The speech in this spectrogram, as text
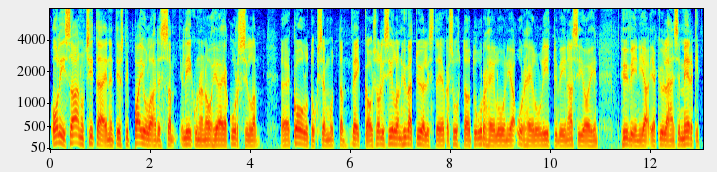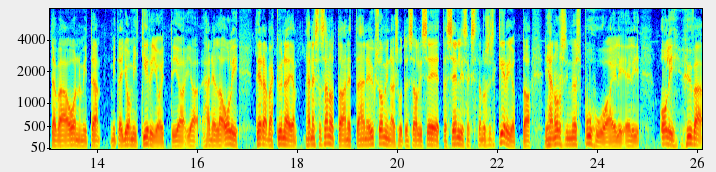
Oli saanut sitä ennen tietysti Pajulahdessa liikunnanohjaaja kurssilla koulutuksen, mutta Veikkaus oli silloin hyvä työllistäjä, joka suhtautui urheiluun ja urheiluun liittyviin asioihin hyvin. Ja, ja kyllähän se merkittävää on, mitä, mitä Jomi kirjoitti. Ja, ja hänellä oli terävä kynä. Ja hänestä sanotaan, että hänen yksi ominaisuutensa oli se, että sen lisäksi, että hän osasi kirjoittaa, niin hän osasi myös puhua, eli, eli oli hyvä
